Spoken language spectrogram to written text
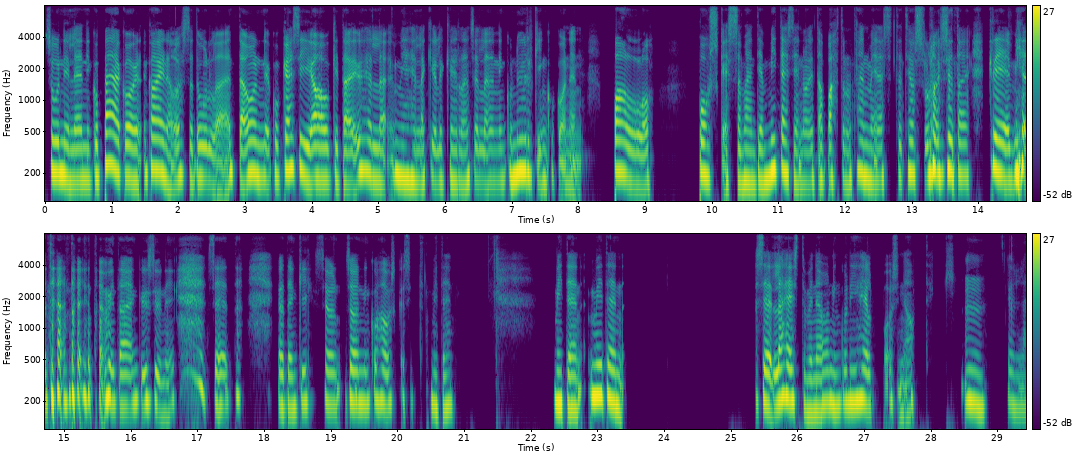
suunnilleen niin kuin pääkainalossa tullaan, että on joku käsi auki tai yhdellä miehelläkin oli kerran sellainen niin kuin nyrkin kokoinen pallo poskessa. Mä en tiedä, mitä siinä oli tapahtunut. Hän meinasi, että jos sulla olisi jotain kreemiä tähän tai jotain, mitä hän kysyi, niin se, että jotenkin se on, se on niin kuin hauska sitten, että miten, miten, miten se lähestyminen on niin, kuin niin helppoa sinne apteekkiin. Mm, kyllä.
